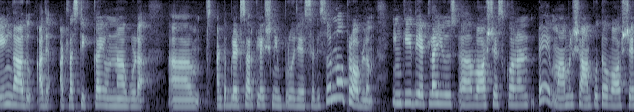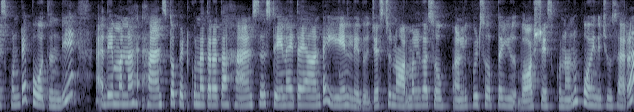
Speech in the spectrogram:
ఏం కాదు అది అట్లా స్టిక్ అయి ఉన్నా కూడా. అంటే బ్లడ్ సర్క్యులేషన్ ఇంప్రూవ్ చేస్తుంది. సో నో ప్రాబ్లం ఇంక ఇది ఎట్లా యూస్ వాష్ చేసుకోవాలంటే మామూలు షాంపూతో వాష్ చేసుకుంటే పోతుంది. అదేమన్నా హ్యాండ్స్తో పెట్టుకున్న తర్వాత హ్యాండ్స్ స్టెయిన్ అవుతాయా అంటే ఏం లేదు. జస్ట్ నార్మల్గా సోప్ లిక్విడ్ సోప్తో యూ వాష్ చేసుకున్నాను. పోయింది చూసారా?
